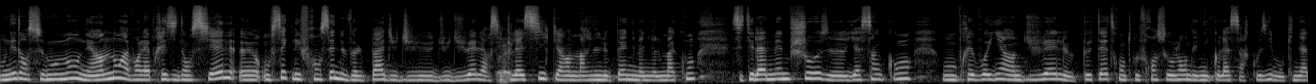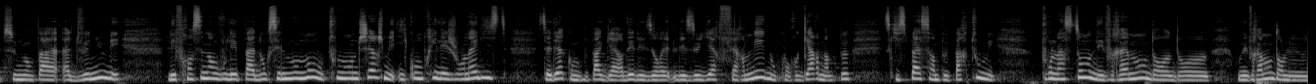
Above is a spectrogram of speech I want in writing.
on est dans ce moment, on est un an avant la présidentielle. Euh, on sait que les Français ne veulent pas du, du, duel. Alors c'est classique, hein, Marine Le Pen, Emmanuel Macron, c'était la même chose euh, il y a cinq ans. On prévoyait un duel peut-être entre François Hollande et Nicolas Sarkozy, bon, qui n'est absolument pas advenu, mais les Français n'en voulaient pas. Donc c'est le moment où tout le monde cherche, mais y compris les journalistes. C'est-à-dire qu'on ne peut pas garder les, les œillères fermées, donc on regarde un peu ce qui se passe un peu partout. Mais pour l'instant, on est vraiment dans, on est vraiment dans le,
